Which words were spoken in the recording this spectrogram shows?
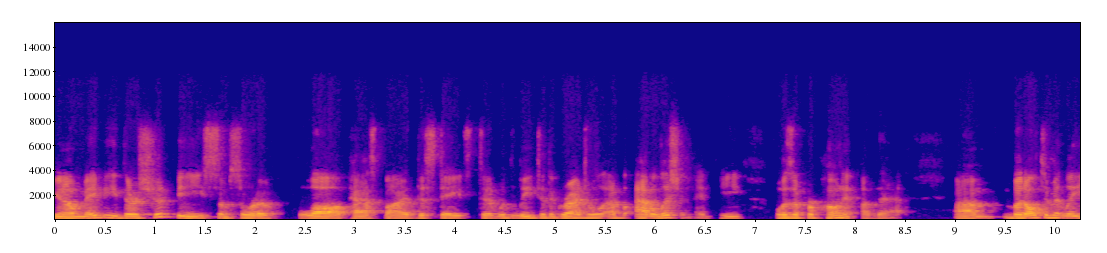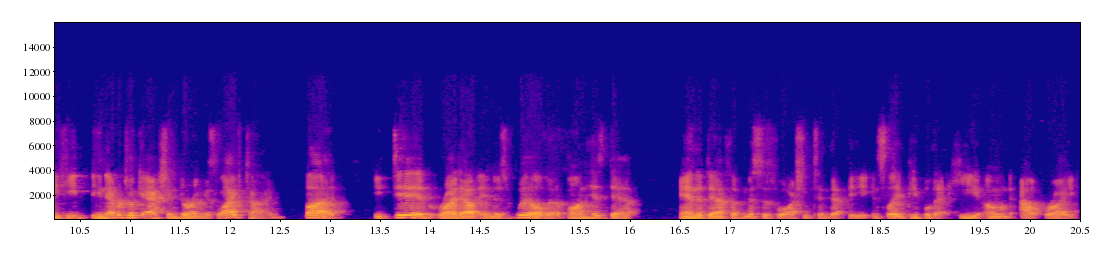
you know, maybe there should be some sort of law passed by the states that would lead to the gradual ab- abolition. And he was a proponent of that. Um, but ultimately, he, he never took action during his lifetime, but he did write out in his will that upon his death and the death of Mrs. Washington, that the enslaved people that he owned outright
